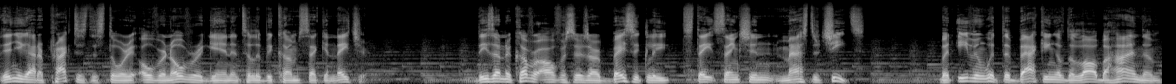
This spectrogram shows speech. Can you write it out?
Then you got to practice the story over and over again until it becomes second nature. These undercover officers are basically state sanctioned master cheats. But even with the backing of the law behind them,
